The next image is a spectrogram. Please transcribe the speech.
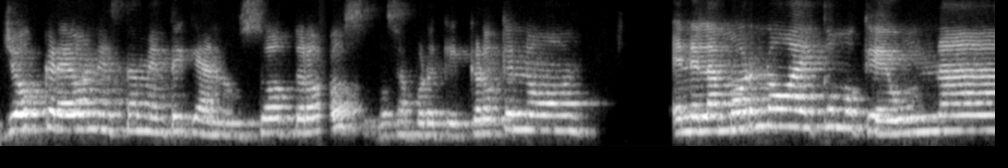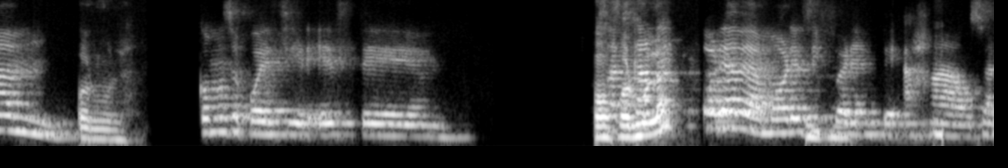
Yo creo honestamente que a nosotros, o sea, porque creo que no, en el amor no hay como que una fórmula. ¿Cómo se puede decir? Este... ¿Con fórmula? La historia de amor es diferente, ajá, o sea,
